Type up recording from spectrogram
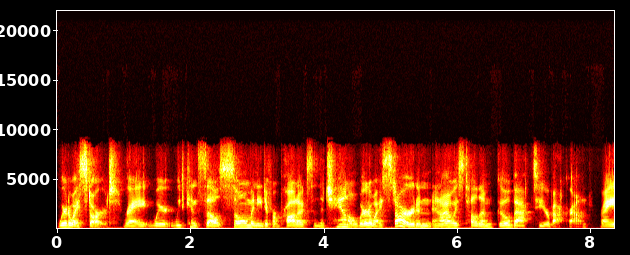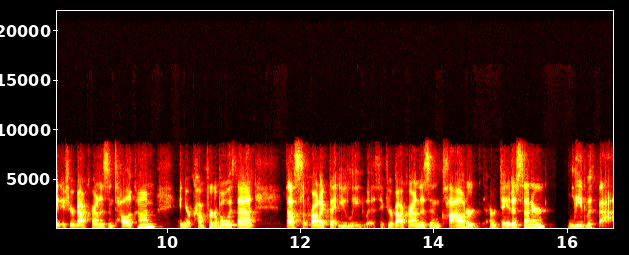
where do I start? Right. Where we can sell so many different products in the channel. Where do I start? And, and I always tell them go back to your background, right? If your background is in telecom and you're comfortable with that, that's the product that you lead with. If your background is in cloud or, or data center, lead with that.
